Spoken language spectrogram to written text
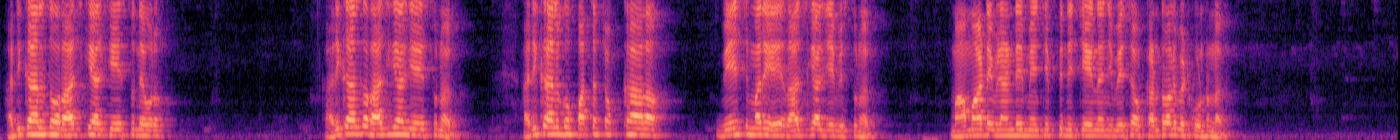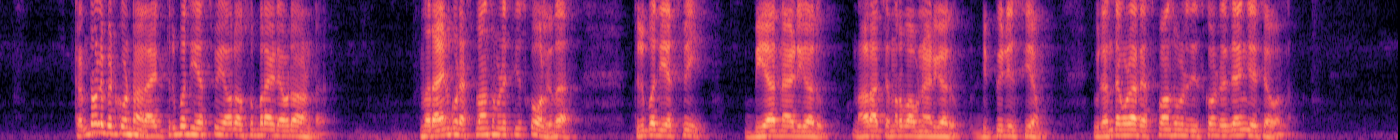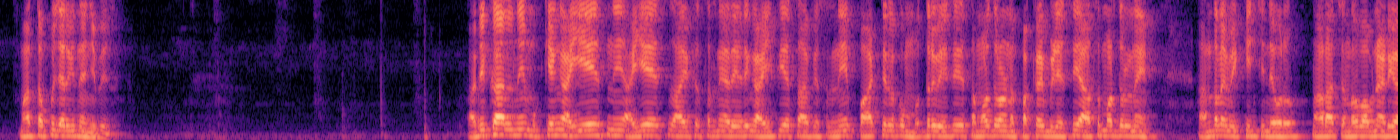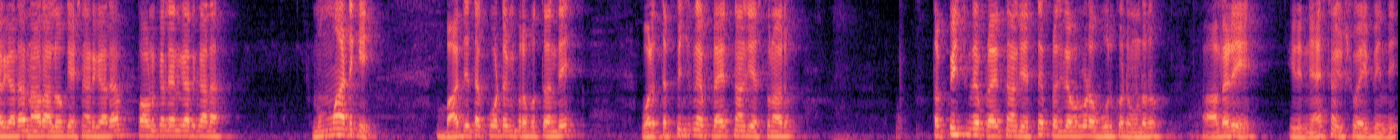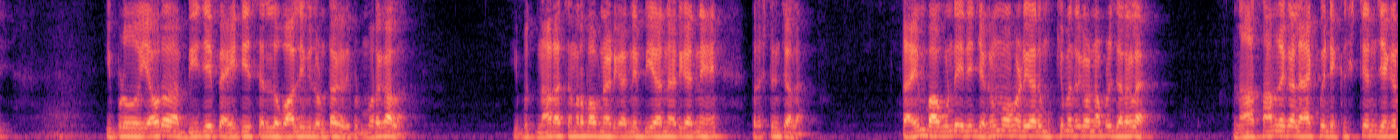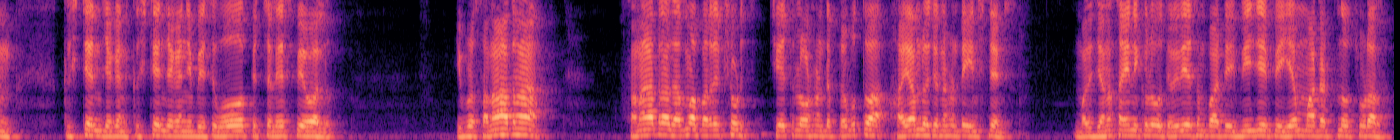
అధికారులతో రాజకీయాలు చేయిస్తుంది ఎవరు? అధికారులతో రాజకీయాలు చేయిస్తున్నారు. అధికారులకు పచ్చ చొక్కాల వేసి మరి రాజకీయాలు చేపిస్తున్నారు. మా మాట వినండి మేము చెప్పింది చేయండి అని చెప్పేసి ఒక కంట్రోల్ పెట్టుకుంటున్నారు. కంట్రోల్ పెట్టుకుంటున్నారు. ఆయన తిరుపతి ఎస్పీ ఎవరో? సుబ్బరాయుడు ఎవరో అంటారు మరి ఆయన కూడా రెస్పాన్సిబిలిటీ తీసుకోవాలి కదా. తిరుపతి ఎస్పీ బీఆర్ నాయుడు గారు నారా చంద్రబాబు నాయుడు గారు డిప్యూటీ సీఎం వీళ్ళంతా కూడా రెస్పాన్సిబిలిటీ తీసుకొని రిజైన్ చేసేవాళ్ళు. మా తప్పు జరిగిందని చెప్పేసి. అధికారులని ముఖ్యంగా ఐఏఎస్ని ఐఏఎస్ ఆఫీసర్ని అదేవిధంగా ఐపీఎస్ ఆఫీసర్ని పార్టీలకు ముద్ర వేసి సమర్థులను పక్కన పిడేసి అసమర్థులని అందరం ఎక్కించింది ఎవరు? నారా చంద్రబాబు నాయుడు గారు కదా? నారా లోకేష్ నాయుడు గారా? పవన్ కళ్యాణ్ గారు కదా? ముమ్మాటికి బాధ్యత కూటమి ప్రభుత్వంది. వాళ్ళు తప్పించుకునే ప్రయత్నాలు చేస్తున్నారు. తప్పించుకునే ప్రయత్నాలు చేస్తే ప్రజలు ఎవరు కూడా ఊరుకొని ఉండరు. ఆల్రెడీ ఇది నేషనల్ ఇష్యూ అయిపోయింది. ఇప్పుడు ఎవరో బీజేపీ ఐటీ సెల్ వాళ్ళు వీళ్ళు ఉంటారు కదా ఇప్పుడు మురగాల ఇప్పుడు నారా చంద్రబాబు నాయుడు గారిని బీఆర్ నాయుడు గారిని ప్రశ్నించాలా? టైం బాగుండే ఇది జగన్మోహన్ రెడ్డి గారు ముఖ్యమంత్రిగా ఉన్నప్పుడు జరగలే. నా సామరిగా లేకపోయింటే Christian Jagan Christian Jagan Christian Jagan చెప్పేసి ఓ పిచ్చలేసిపోయేవాళ్ళు ఇప్పుడు సనాతన సనాతన ధర్మ పరిరక్షకుడు చేతిలో ఉన్నటువంటి ప్రభుత్వ హయాంలో జరిగినటువంటి ఇన్సిడెంట్స్. మరి జన సైనికులు తెలుగుదేశం పార్టీ బీజేపీ ఏం మాట్లాడుతుందో చూడాలి?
